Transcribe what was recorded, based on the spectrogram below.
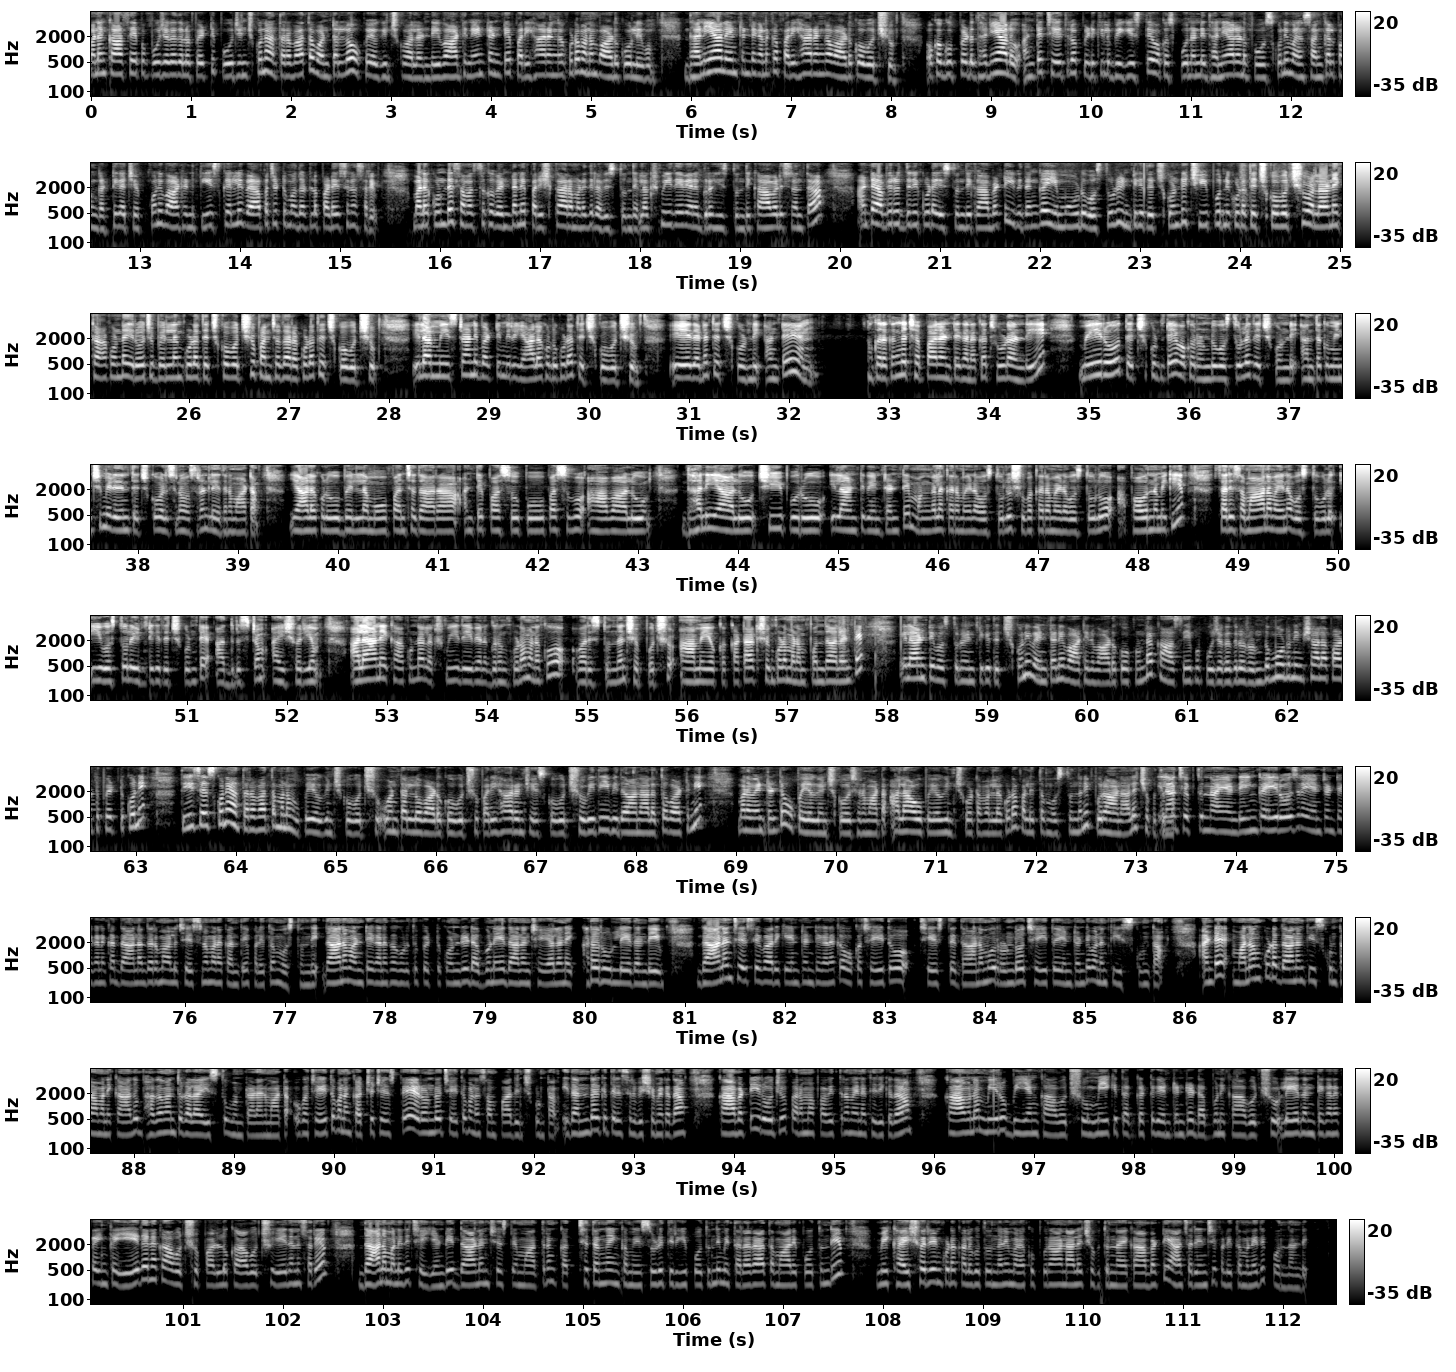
మనం కాసేపు పూజ గదిలో పెట్టి పూజించుకుని ఆ తర్వాత వంటల్లో ఉపయోగించుకోవాలండి. వాటిని ఏంటంటే పరిహారంగా కూడా మనం వాడుకోలేము. ధనియాలు ఏంటంటే కనుక పరిహారంగా వాడుకోవచ్చు. ఒక గుప్పెడు ధనియాలు అంటే చేతిలో పిడికిలు బిగిస్తే ఒక స్పూన్ అన్ని ధనియాలను పోసుకొని మనం సంకల్పం గట్టిగా చెప్పుకొని వాటిని తీసుకెళ్ళి వేప చెట్టు మొదట్లో పడేసినా సరే మనకుండే సమస్యకు వెంటనే పరిష్కారం అనేది లభిస్తుంది. లక్ష్మీదేవి అనుగ్రహిస్తుంది. కావలసినంత అంటే అభివృద్ధిని కూడా ఇస్తుంది. కాబట్టి ఈ విధంగా ఈ మూడు వస్తువులు ఇంటికి తెచ్చుకోండి. చీపుర్ని కూడా తెచ్చుకోవచ్చు. అలానే కాకుండా ఈరోజు బెల్లం కూడా తెచ్చుకోవచ్చు పంచదార కూడా తెచ్చుకోవచ్చు. ఇలా మీ ఇష్టాన్ని బట్టి మీరు యాలకులు కూడా తెచ్చుకోవచ్చు. ఏదైనా తెచ్చుకోండి. అంటే ఒక రకంగా చెప్పాలంటే కనుక చూడండి మీరు తెచ్చుకుంటే ఒక రెండు వస్తువులే తెచ్చుకోండి. అంతకు మించి మీరు ఏం తెచ్చుకోవాల్సిన అవసరం లేదనమాట. యాలకులు బెల్లము పంచదార అంటే పసుపు పసుపు ఆవాలు ధనియాలు చీపురు ఇలాంటివి ఏంటంటే మంగళకరమైన వస్తువులు శుభకరమైన వస్తువులు పౌర్ణమికి సరి సమానమైన వస్తువులు. ఈ వస్తువులు ఇంటికి తెచ్చుకుంటే అదృష్టం ఐశ్వర్యం. అలానే కాకుండా లక్ష్మీదేవి అనుగ్రహం కూడా మనకు వరిస్తుందని చెప్పొచ్చు. ఆమె యొక్క కటాక్షం కూడా మనం పొందాలంటే ఇలాంటి వస్తువులు ఇంటికి తెచ్చుకొని వెంటనే వాటిని వాడుకోకుండా కాసేపు పూజ గదిలో రెండు మూడు నిమిషాల పాటు పెట్టుకొని తీసేసుకొని ఆ తర్వాత మనం ఉపయోగించుకోవచ్చు వంటల్లో వాడుకోవచ్చు పరిహారం చేసుకోవచ్చు విధి విధానాలతో వాటిని మనం ఏంటంటే ఉపయోగించుకోవచ్చు అనమాట అలా ఉపయోగించుకోవటం వల్ల కూడా ఫలితం వస్తుందని పురాణాలు చెబుతున్నాయి. చెప్తున్నాయండి. ఇంకా ఈ రోజున ఏంటంటే కనుక దాన ధర్మాలు చేసినా మనకు అంతే ఫలితం వస్తుంది. దానం అంటే కనుక గుర్తుపెట్టుకోండి డబ్బునే దానం చేయాలని ఎక్కడ రూల్ లేదండి. దానం చేసే వారికి ఏంటంటే కనుక ఒక చేయితో చేస్తే దానము రెండో చేయితో ఏంటంటే మనం తీసుకుంటాం. అంటే మనం కూడా దానం తీసుకుంటామని కాదు భగవంతుడు అలా ఇస్తూ ఉంటాడనమాట ఒక చేతితో మనం ఖర్చు చేస్తే రెండో చేతితో మనం సంపాదించుకుంటాం. అందరికీ తెలిసిన విషయమే కదా. కాబట్టి ఈరోజు పరమ పవిత్రమైన తిది కదా. కావున మీరు బియ్యం కావచ్చు మీకు తగ్గట్టుగా ఏంటంటే డబ్బుని కావచ్చు లేదంటే కనుక ఇంకా ఏదైనా కావచ్చు పళ్ళు కావచ్చు ఏదైనా సరే దానం అనేది చెయ్యండి. దానం చేస్తే మాత్రం ఖచ్చితంగా ఇంకా మీ సుడి తిరిగిపోతుంది మీ తలరాత మారిపోతుంది మీకు ఐశ్వర్యం కూడా కలుగుతుందని మనకు పురాణాలే చెబుతున్నాయి కాబట్టి ఆచరించి ఫలితం అనేది పొందండి.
